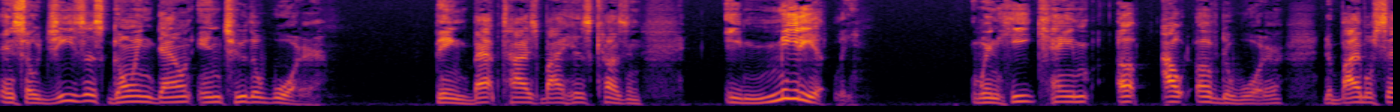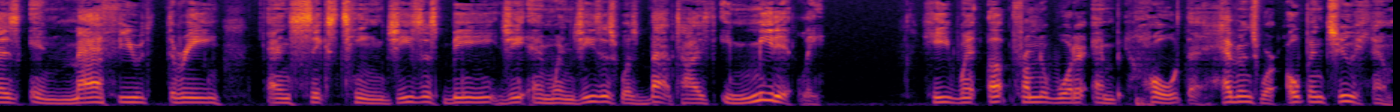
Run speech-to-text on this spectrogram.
And so Jesus going down into the water, being baptized by his cousin, immediately when he came up out of the water, the Bible says in Matthew 3 and 16, Jesus be and when Jesus was baptized immediately he went up from the water and behold the heavens were opened to him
